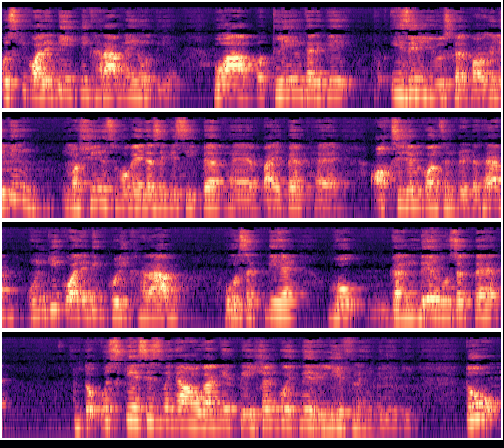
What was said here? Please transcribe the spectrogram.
उसकी क्वालिटी इतनी खराब नहीं होती है। वो आप क्लीन करके इजीली यूज़ कर पाओगे। लेकिन मशीन्स हो गए, जैसे कि सीपेप है पाइपेप है ऑक्सीजन कॉन्सेंट्रेटर है उनकी क्वालिटी थोड़ी खराब हो सकती है, वो गंदे हो सकते हैं। तो उस केसेस में क्या होगा कि पेशेंट को इतनी रिलीफ नहीं मिलेगी। तो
